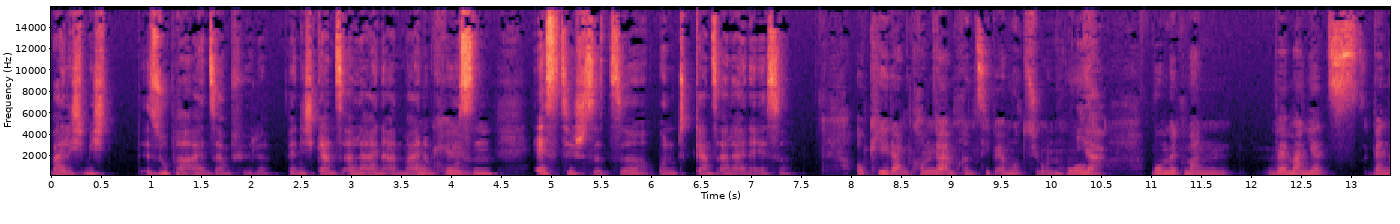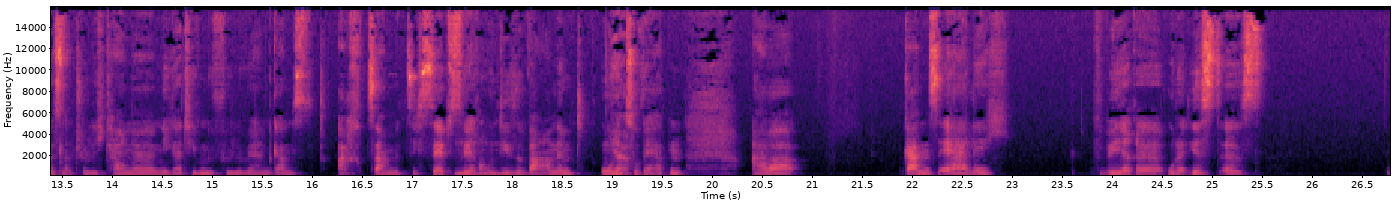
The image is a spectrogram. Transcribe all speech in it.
weil ich mich super einsam fühle, wenn ich ganz alleine an meinem okay. großen Esstisch sitze und ganz alleine esse. Okay, dann kommen da im Prinzip Emotionen hoch, ja. womit man, wenn man jetzt, wenn das natürlich keine negativen Gefühle wären, ganz achtsam mit sich selbst wäre mhm. und diese wahrnimmt, ohne ja. zu werten. Aber ganz ehrlich, wäre oder ist es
